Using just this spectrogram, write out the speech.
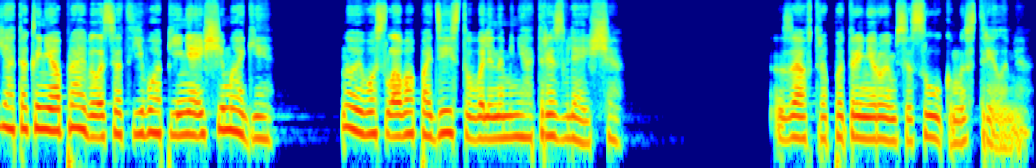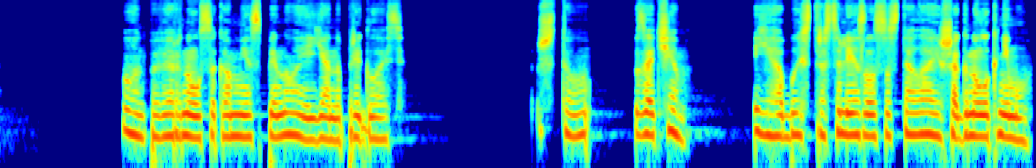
Я так и не оправилась от его опьяняющей магии, но его слова подействовали на меня отрезвляюще. «Завтра потренируемся с луком и стрелами». Он повернулся ко мне спиной, и я напряглась. «Что? Зачем?» Я быстро слезла со стола и шагнула к нему.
